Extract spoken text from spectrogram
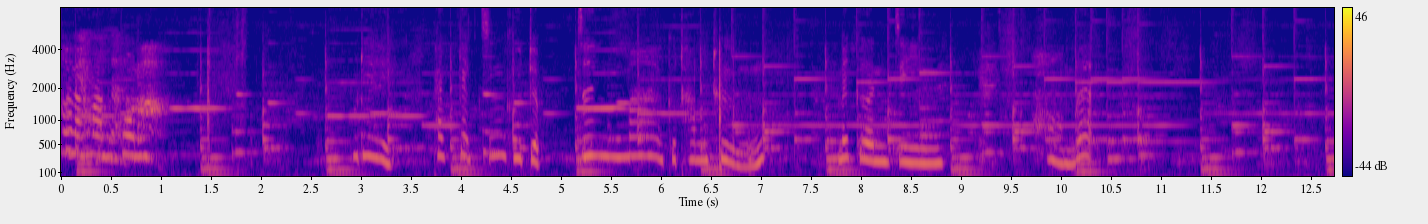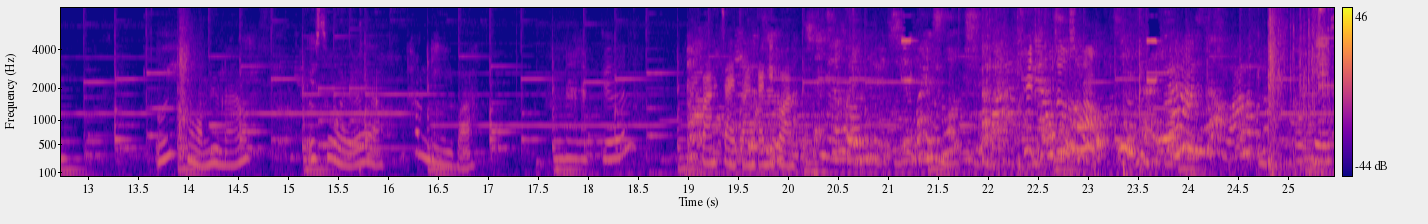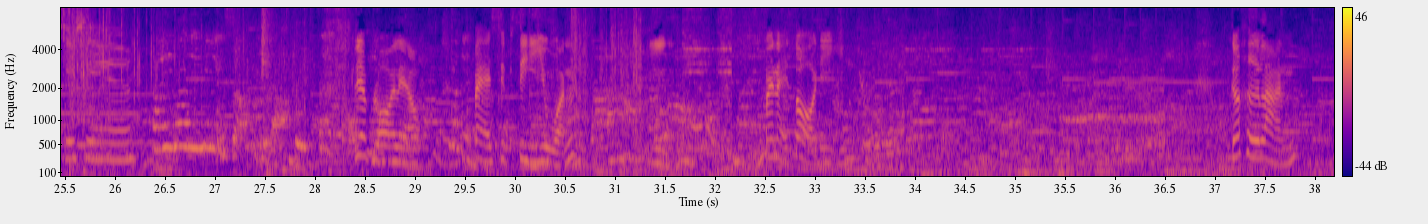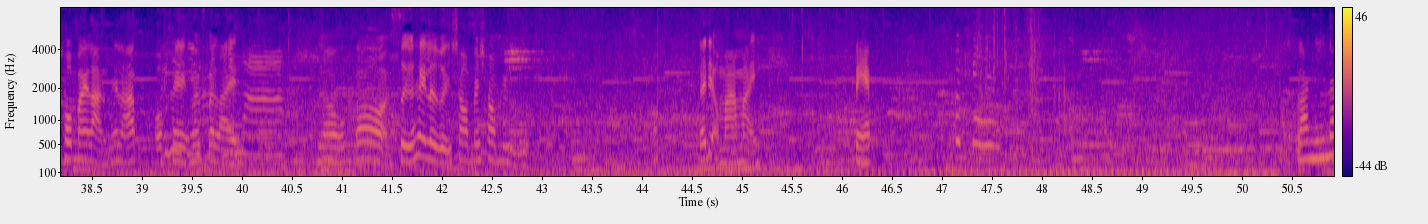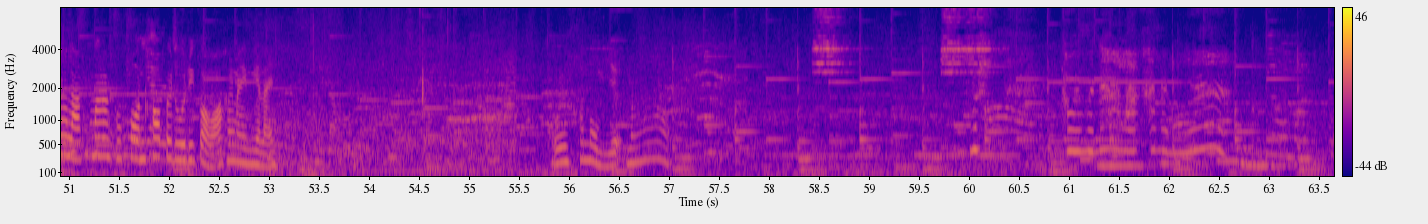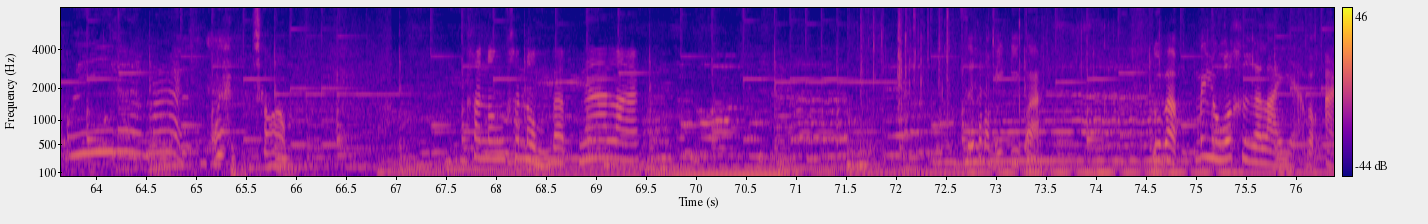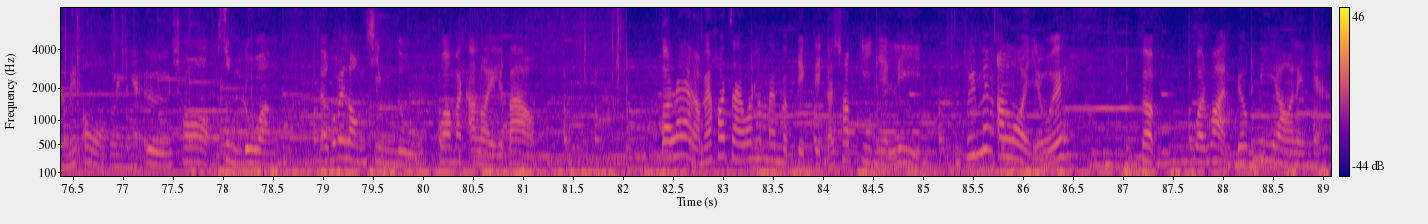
น่ารักมาทุกคนดูดิแพ็กเกจจิ้งคือเด็บจึ้งมากคือทำถึง ไม่เกินจริง หอมด้วยอุ้ยหอมอยู่นะอุ้ยสวยเลยอะทำดีวะน่ารักเกินไปจ่ายตังค์กันดีกว่า เคเชเรียบร้อยแล้ว 84 หยวนอีกไปไหนต่อดี ก็คือหลานโทรไปหลานไม่รับ โอเค ไม่เป็นไร เราก็ซื้อให้เลยชอบไม่ชอบไม่รู้ แล้วเดี๋ยวมาใหม่ แป๊บ โอเคร้านนี้น่ารักมากทุกคนเข้าไปดูดีกว่าว่าข้างในมีอะไร อ้ยขนมเยอะมากเฮ้ยทำไมมันน่ารักขนาดเนี้ยโอ้ยน่ารักมากโอ้ยชอบ ขนมขนมแบบน่ารัก ซื้อขนมอีกดีกว่าดูแบบไม่รู้ว่าคืออะไรอะแบบอ่านไม่ออกอะไรเงี้ยเออชอบสุ่มดวง แล้วก็ไปลองชิมดูว่ามันอร่อยหรือเปล่า ตอนแรกอะไม่เข้าใจว่าทำไมแบบเด็กๆอะชอบกินเยลลี่เฮ้ยแม่งอร่อยเว้ยแบบหวานๆเปรี้ยวๆอะไรเงี้ย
